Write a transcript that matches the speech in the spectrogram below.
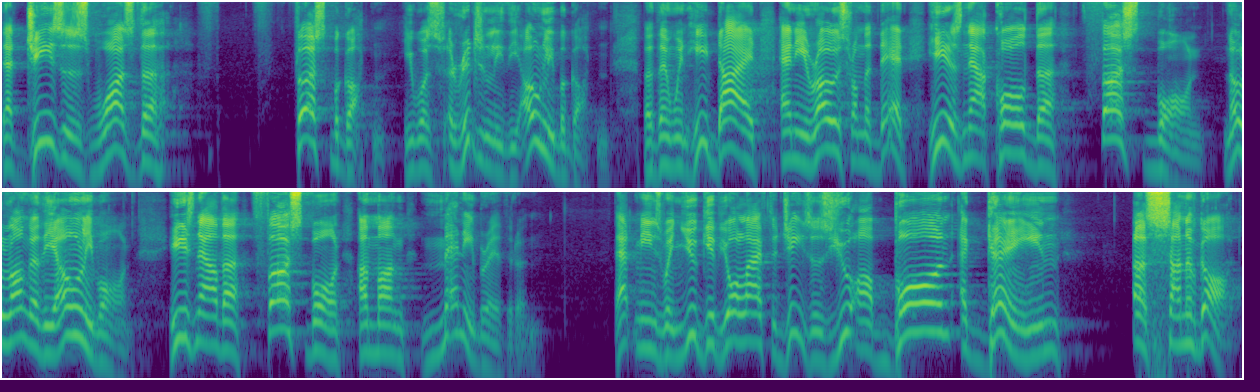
that Jesus was the first begotten, he was originally the only begotten, but then when he died and he rose from the dead, he is now called the firstborn, no longer the only born. He's now the firstborn among many brethren. That means when you give your life to Jesus, you are born again a son of God.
